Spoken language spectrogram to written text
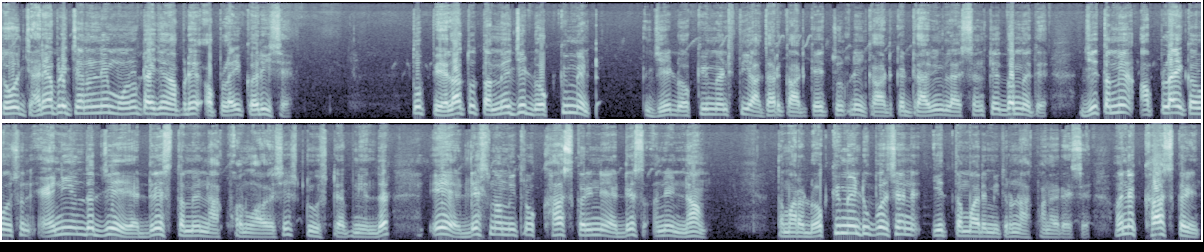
તો જ્યારે આપણે ચેનલને મોનોટાઇઝન આપણે અપ્લાય કરી છે, તો પહેલાં તો તમે જે ડોક્યુમેન્ટ જે ડોક્યુમેન્ટથી આધાર કાર્ડ કે ચૂંટણી કાર્ડ કે ડ્રાઇવિંગ લાયસન્સ કે ગમે તે, જે તમે અપ્લાય કરો છો ને એની અંદર જે એડ્રેસ તમે નાખવાનું આવે છે ટુ સ્ટેપની અંદર, એ એડ્રેસમાં મિત્રો ખાસ કરીને એડ્રેસ અને નામ તમારા ડોક્યુમેન્ટ ઉપર છે ને, એ તમારે મિત્રો નાખવાના રહેશે. અને ખાસ કરીને,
